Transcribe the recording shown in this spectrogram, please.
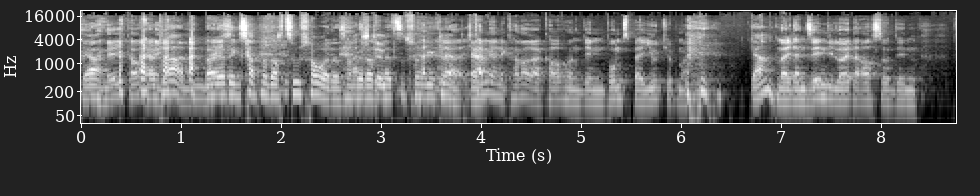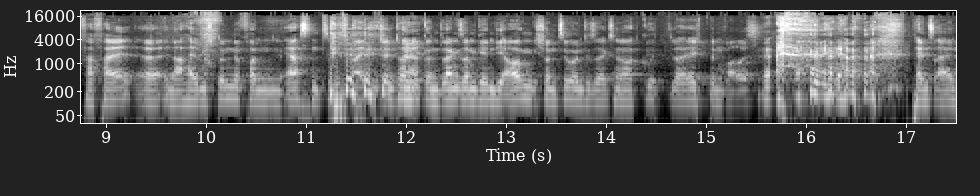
ja. Nee, ich kaufe mir Ja eine klar, neuerdings hat man doch Zuschauer, das haben wir doch letztens schon Ja, geklärt. ich kann mir eine Kamera kaufen und den Bums bei YouTube machen. Gern. Weil dann sehen die Leute auch so den Verfall äh, in einer halben Stunde vom ersten zum zweiten Gin Tonic und langsam gehen die Augen schon zu und du sagst nur, gut Leute, ich bin raus. Pens ein.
